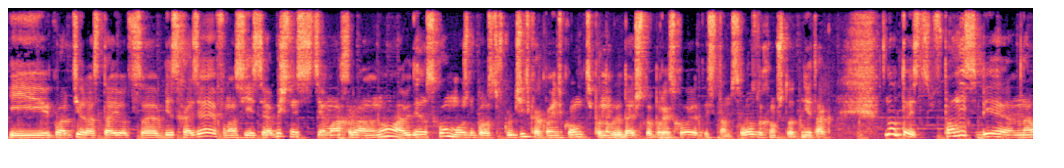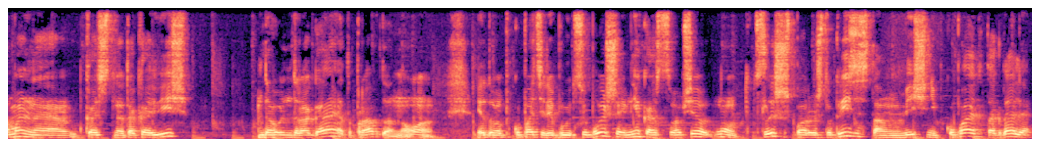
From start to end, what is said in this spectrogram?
и квартира остается без хозяев. У нас есть и обычная система охраны, ну, а в Home можно просто включить какой-нибудь комнате, типа наблюдать, что происходит, если там с воздухом что-то не так. Ну, то есть, вполне себе нормальная, качественная такая вещь довольно дорогая, это правда, но я думаю, покупателей будет все больше. И мне кажется, вообще, ну, слышишь порой, что кризис, там вещи не покупают и так далее.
